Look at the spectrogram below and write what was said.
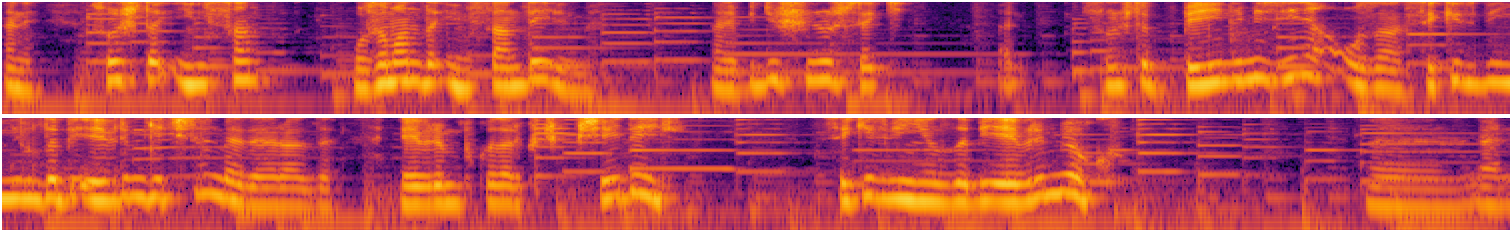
Hani sonuçta insan o zaman da insan değil mi? Hani bir düşünürsek hani sonuçta beynimiz yine o zaman 8000 yılda bir evrim geçirilmedi herhalde. Evrim bu kadar küçük bir şey değil. 8000 yılda bir evrim yok. Ee, yani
